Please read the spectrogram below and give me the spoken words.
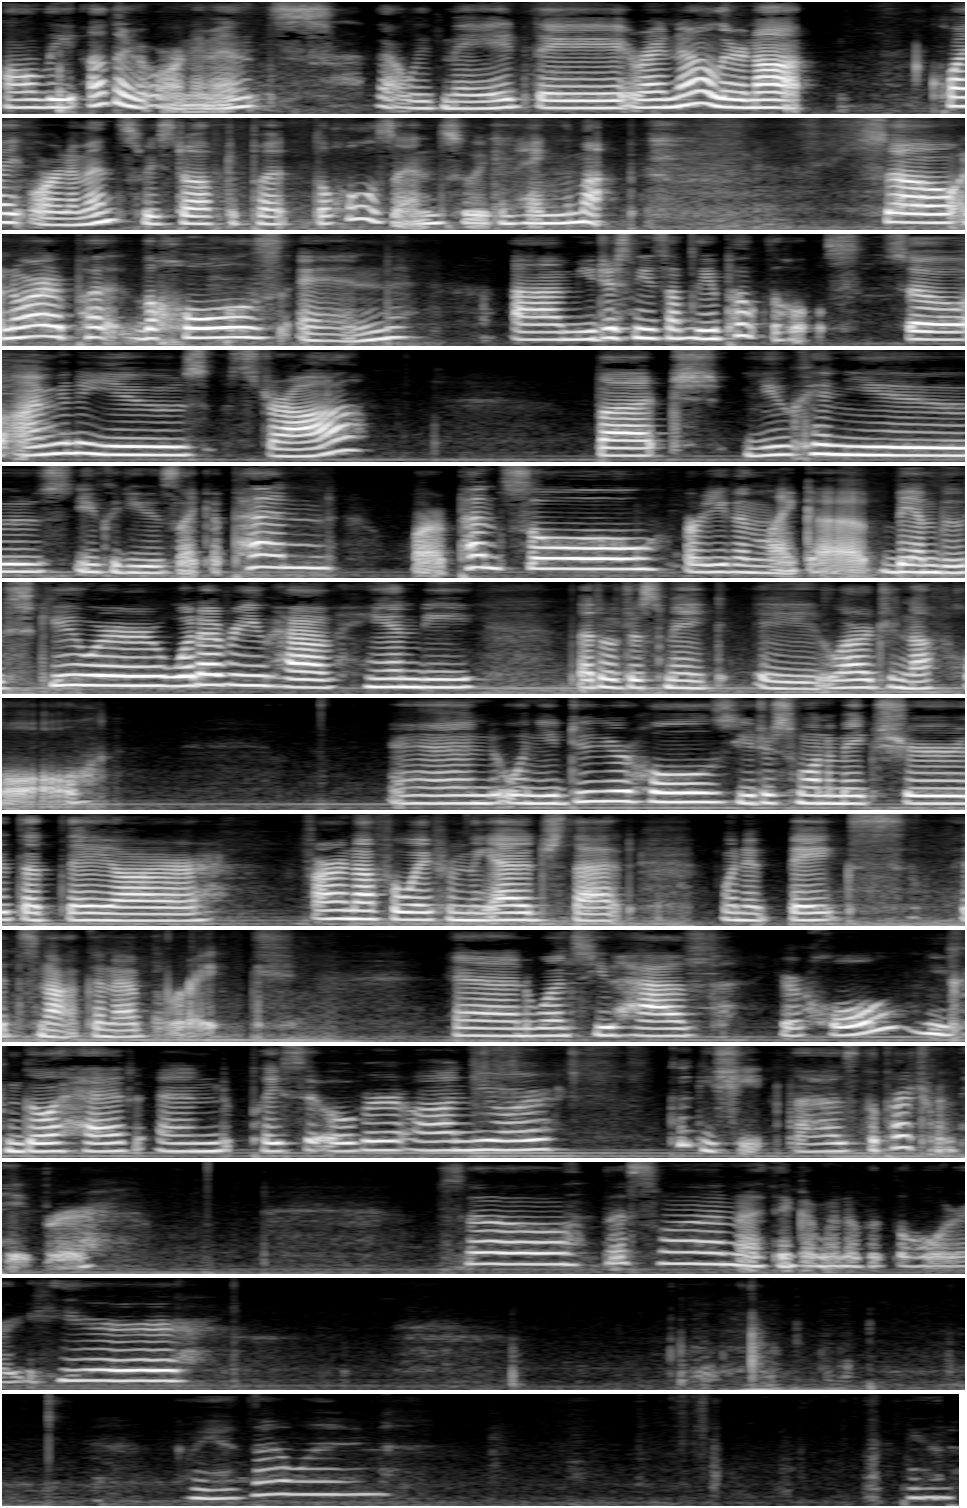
all the other ornaments that we've made, they right now they're not quite ornaments. We still have to put the holes in so we can hang them up. So in order to put the holes in, um, you just need something to poke the holes. So I'm going to use straw, but you can use, you could use like a pen or a pencil or even like a bamboo skewer, whatever you have handy that'll just make a large enough hole. And when you do your holes, you just want to make sure that they are far enough away from the edge that when it bakes, it's not going to break. And once you have your hole, you can go ahead and place it over on your cookie sheet that has the parchment paper. So this one, I think I'm going to put the hole right here. We have that one. And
